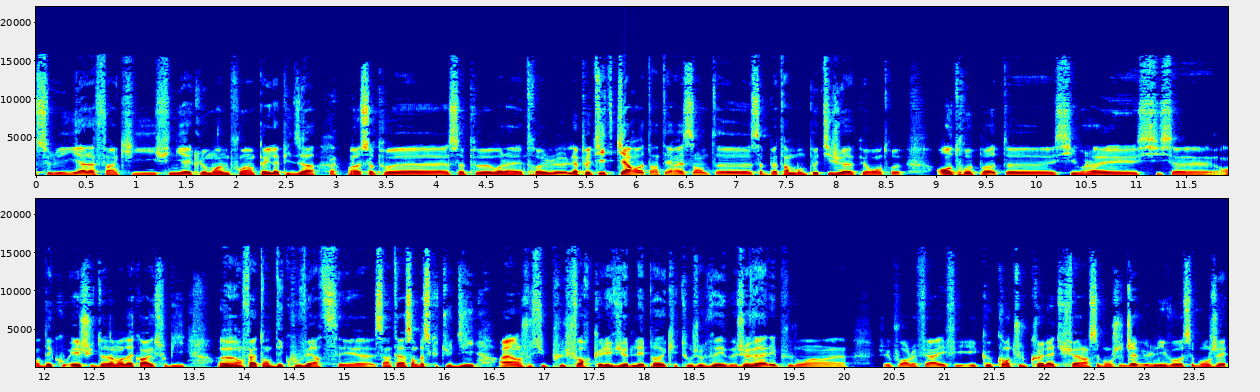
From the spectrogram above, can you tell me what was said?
celui à la fin qui finit avec le moins de points paye la pizza. ouais, ça peut ça peut voilà être la petite carotte intéressante. ça peut être un bon petit jeu à l'apéro entre entre potes euh, si voilà et si ça en décou et je suis totalement d'accord avec Soubi euh, en fait en découverte c'est euh, c'est intéressant parce que tu dis ah non je suis plus fort que les vieux de l'époque et tout je vais je vais aller plus loin je vais pouvoir le faire et, que quand tu le connais tu fais alors c'est bon j'ai déjà vu le niveau c'est bon j'ai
